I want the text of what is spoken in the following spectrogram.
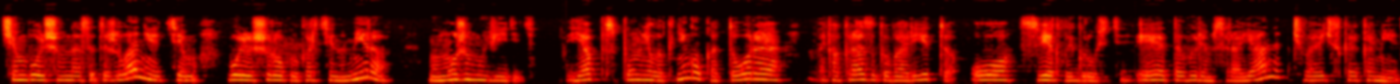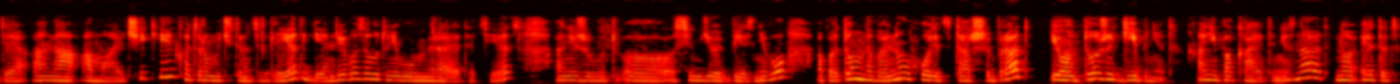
Чем больше у нас это желание, тем более широкую картину мира мы можем увидеть. Я вспомнила книгу, которая как раз говорит о светлой грусти. И это Уильям Сараян «Человеческая комедия». Она о мальчике, которому 14 лет, Генри его зовут, у него умирает отец, они живут э, семьей без него, а потом на войну уходит старший брат, и он тоже гибнет. Они пока это не знают, но этот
